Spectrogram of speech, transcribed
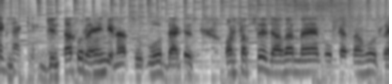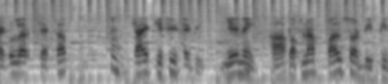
exactly. ज़िंदा तो रहेंगे ना तो वो दैट इज़ और सबसे ज़्यादा मैं वो कहता हूँ रेगुलर चेकअप। चाहे किसी से भी। ये नहीं आप अपना पल्स और बीपी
